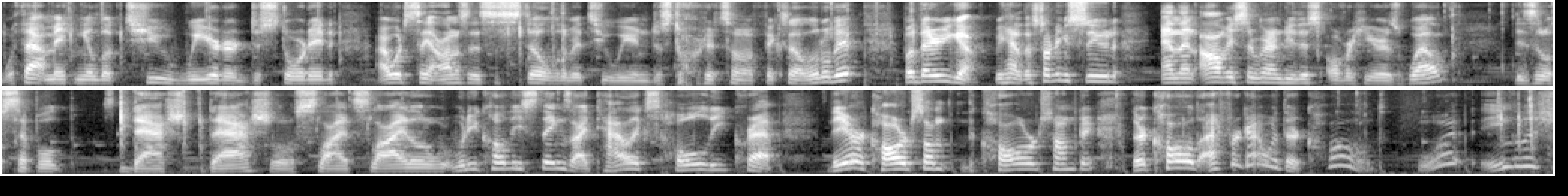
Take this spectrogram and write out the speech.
without making it look too weird or distorted. I would say, honestly, this is still a little bit too weird and distorted, so I'm going to fix it a little bit. But there you go. We have the starting soon, and then obviously we're going to do this over here as well. These little simple dash, dash, little slide, slide, little, what do you call these things? Italics? Holy crap. They are called some the called something. They're called I forgot what they're called. What English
